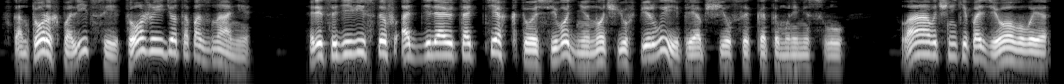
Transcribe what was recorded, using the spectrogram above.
В конторах полиции тоже идет опознание. Рецидивистов отделяют от тех, кто сегодня ночью впервые приобщился к этому ремеслу. Лавочники, позевывая,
